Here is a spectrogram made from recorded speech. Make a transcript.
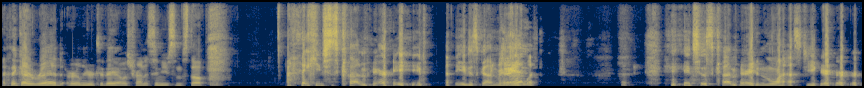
I think I read earlier today. I was trying to send you some stuff. I think he just got married. He just got married. Like, he just got married in the last year.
